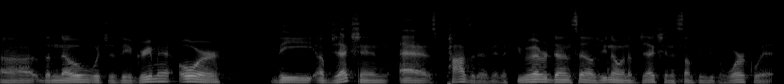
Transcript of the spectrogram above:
uh, the no, which is the agreement, or the objection as positive. And if you've ever done sales, you know an objection is something you can work with.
